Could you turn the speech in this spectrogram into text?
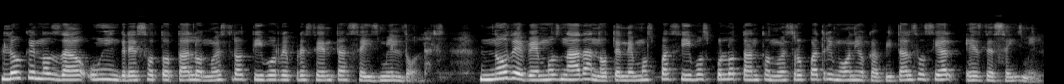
lo que nos da un ingreso total o nuestro activo representa 6 mil dólares. No debemos nada, no tenemos pasivos, por lo tanto nuestro patrimonio capital social es de 6 mil.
